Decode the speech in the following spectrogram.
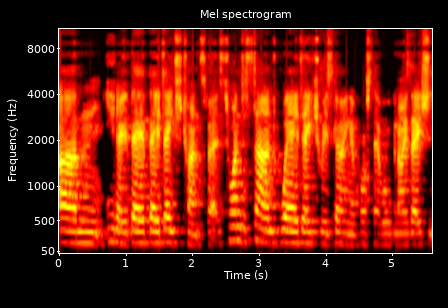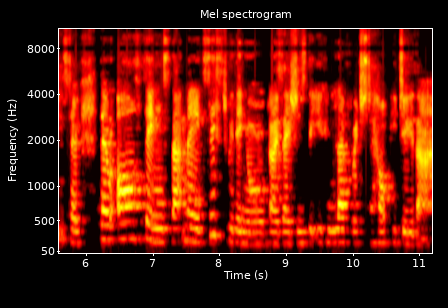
um, you know, their, their data transfers to understand where data is going across their organization. So there are things that may exist within your organizations that you can leverage to help you do that.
